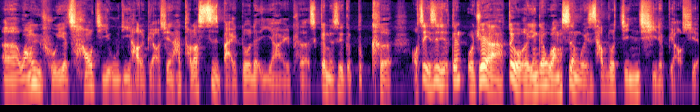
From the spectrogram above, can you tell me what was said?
呃王玉普一个超级无敌好的表现，他投到四百多的 ERA Plus，根本是一个不可哦。这也是跟我觉得啊，对我而言跟王胜伟是差不多惊奇的表现。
